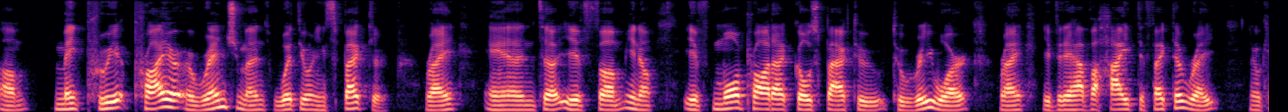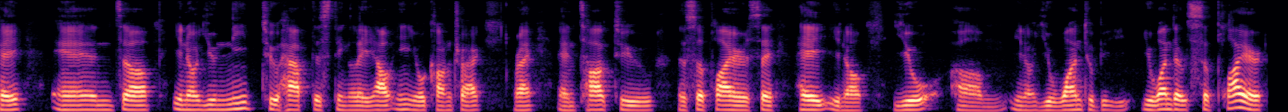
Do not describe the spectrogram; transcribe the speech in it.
um, make prior arrangements with your inspector, right? And uh, if um, you know if more product goes back to to rework, right? If they have a high defective rate, okay, and uh, you know you need to have this thing laid out in your contract, right? And talk to the supplier, say, hey, you know, you um, you know you want to be you want the supplier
